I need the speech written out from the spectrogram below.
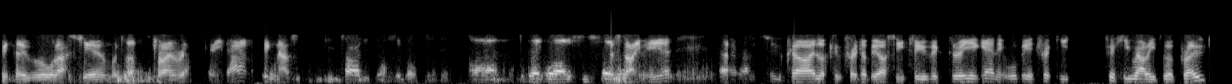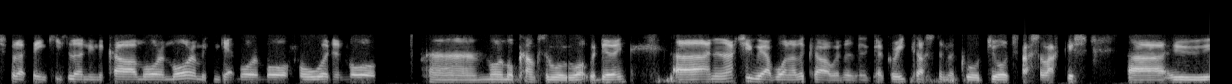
fifth overall last year and would love to try and replicate that. I think that's entirely possible. Um, Greg Wallace's first time here, uh, car looking for a WRC2 victory. Again, it will be a tricky tricky rally to approach, but I think he's learning the car more and more, and we can get more and more forward and more um, more and more comfortable with what we're doing. Uh, and then actually we have one other car with a, a Greek customer called George Vassilakis, uh, who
